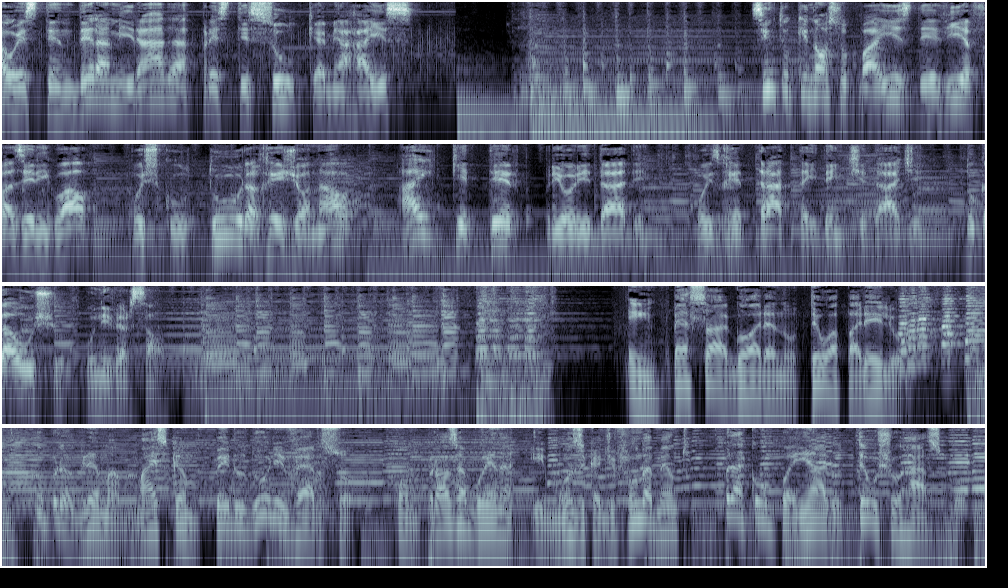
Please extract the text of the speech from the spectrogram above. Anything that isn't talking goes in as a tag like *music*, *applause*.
ao estender a mirada para este sul que é minha raiz. Sinto que nosso país devia fazer igual, pois cultura regional há que ter prioridade, pois retrata a identidade do gaúcho universal. Empeça agora no teu aparelho o programa mais campeiro do universo, com prosa buena e música de fundamento para acompanhar o teu churrasco.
